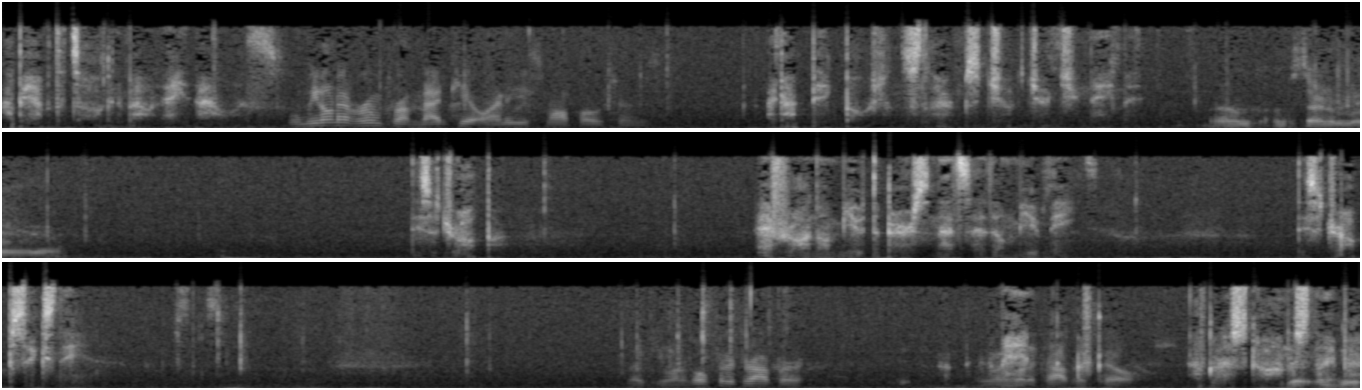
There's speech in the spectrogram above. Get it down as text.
I'll be able to talk in about eight hours. When we don't have room for a med kit or any of these small potions. I got big potions, slurps, chug chugs, you name it. I'm, I'm starting to move. Yeah. There's a drop. Everyone unmute the person that said unmute me. There's a drop, 60. Like, you wanna go for the drop or you wanna go to the top of the hill? I've got a scar and a Yeah, sniper.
